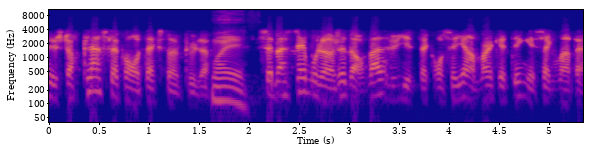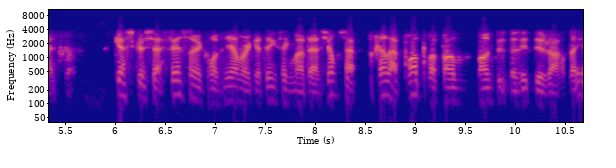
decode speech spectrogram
Je te replace le contexte un peu là. Oui. Sébastien Boulanger d'Orval, lui, il était conseiller en marketing et segmentation. Qu'est-ce que ça fait, c'est un conseiller en marketing et segmentation? Ça prend la propre ban- banque de données de Desjardins,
